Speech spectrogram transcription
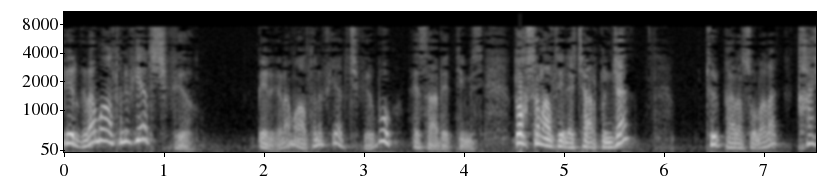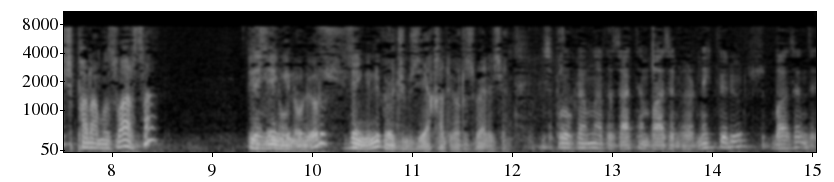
bir gram altının fiyatı çıkıyor. Bir gram altının fiyatı çıkıyor. Bu hesap ettiğimiz. 96 ile çarpınca Türk parası olarak kaç paramız varsa biz zengin, zengin oluyoruz. Zenginlik ölçümüzü yakalıyoruz böylece. Biz programlarda zaten bazen örnek veriyoruz. Bazen de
